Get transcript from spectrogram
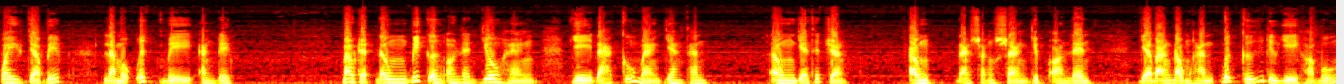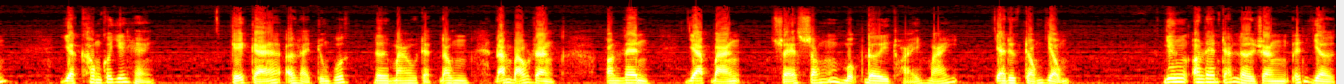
quay vào bếp làm một ít mì ăn đêm. Mao Trạch Đông biết ơn online vô hạn vì đã cứu mạng Giang Thanh. Ông giải thích rằng ông đã sẵn sàng giúp online và bạn đồng hành bất cứ điều gì họ muốn và không có giới hạn. Kể cả ở lại Trung Quốc, nơi Mao Trạch Đông đảm bảo rằng online và bạn sẽ sống một đời thoải mái và được trọng vọng. Nhưng online trả lời rằng đến giờ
